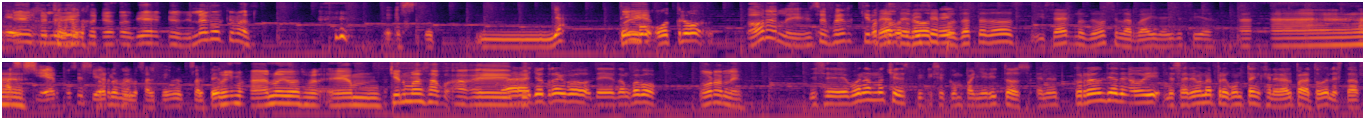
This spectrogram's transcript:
Bien, Julio, bien, Julio, bien, bien. ¿Y luego qué más? Este, mm, ya. Tengo Oye. otro. Órale, ese Fer quiere todo. Espérate, todo dice de- Postdata 2, Isaac, nos vemos en la raid, ahí decía. Ah, Ah, sí, es cierto, sí, es cierto, me lo salté, me lo salté. Muy mal, muy mal. Eh, ¿Quién más? Ah, ah, eh, Ah, de- yo traigo de Don Huevo. Órale. Dice, buenas noches, Pixie compañeritos. En el correo del día de hoy les haré una pregunta en general para todo el staff.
